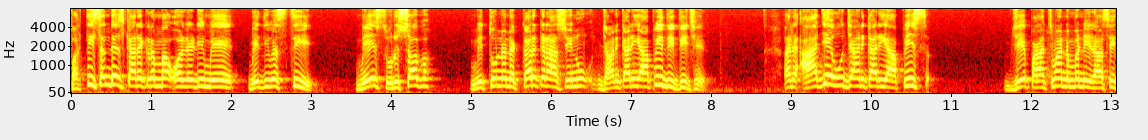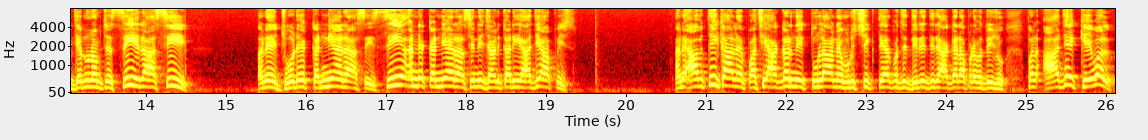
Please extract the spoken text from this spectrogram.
ભક્તિ સંદેશ કાર્યક્રમમાં ઓલરેડી મેં બે દિવસથી મેષ, વૃષભ, મિથુન અને કર્ક રાશિનું જાણકારી આપી દીધી છે. અને આજે હું જાણકારી આપીશ જે પાંચમા નંબરની રાશિ, જેનું નામ છે સિંહ રાશિ અને જોડે કન્યા રાશિ. સિંહ અને કન્યા રાશિની જાણકારી આજે આપીશ. અને આવતીકાલે પછી આગળની તુલા અને વૃશ્ચિક, ત્યાર પછી ધીરે ધીરે આગળ આપણે વધીશું. પણ આજે કેવલ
